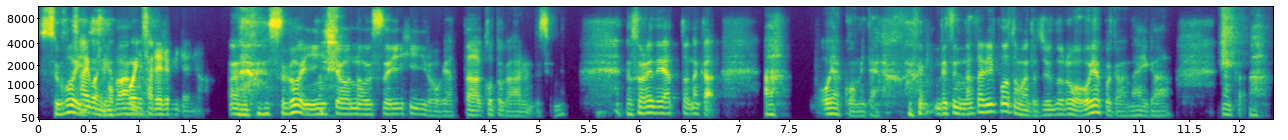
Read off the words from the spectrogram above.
すごい最後にボコにされるみたいな。すごい印象の薄いヒーローをやったことがあるんですよね。それでやっとなんか、あ、親子みたいな。別にナタリー・ポートマンとジュード・ローは親子ではないが、なんか、あ、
